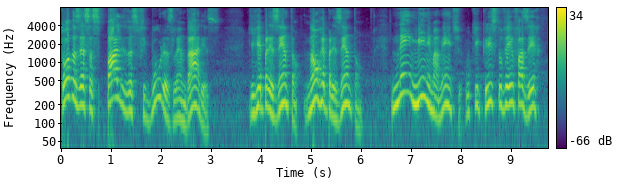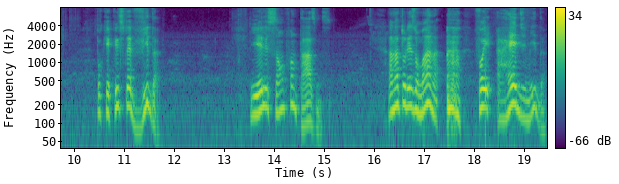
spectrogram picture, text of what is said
Todas essas pálidas figuras lendárias que representam, não representam nem minimamente o que Cristo veio fazer porque Cristo é vida. E eles são fantasmas. A natureza humana foi redimida,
